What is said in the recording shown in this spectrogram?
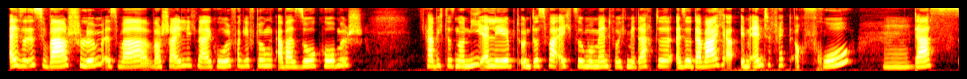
Also es war schlimm, es war wahrscheinlich eine Alkoholvergiftung, aber so komisch habe ich das noch nie erlebt und das war echt so ein Moment, wo ich mir dachte, also da war ich im Endeffekt auch froh, dass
